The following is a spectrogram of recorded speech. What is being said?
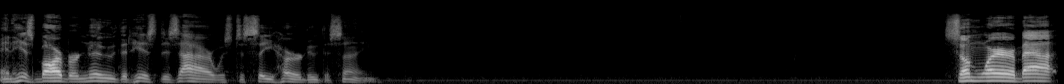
And his barber knew that his desire was to see her do the same. Somewhere about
